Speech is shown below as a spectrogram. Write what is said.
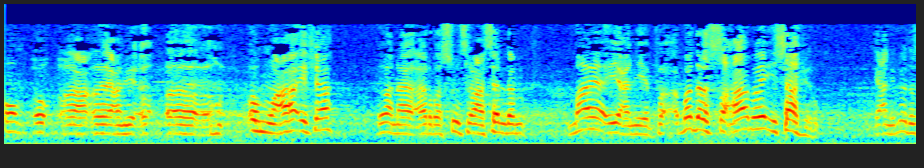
أم يعني أم عائشة كان الرسول صلى الله عليه وسلم ما يعني بدل الصحابة يسافروا. يعني بدل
